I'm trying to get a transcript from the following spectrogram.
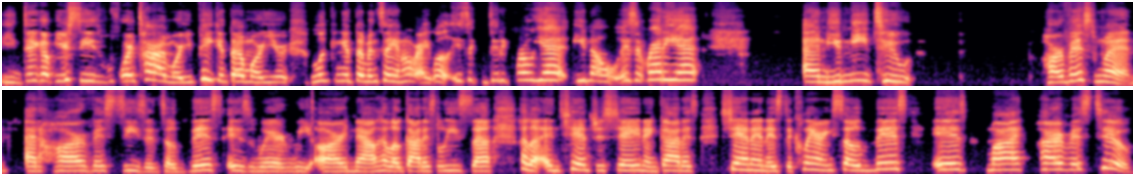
you dig up your seeds before time, or you peek at them, or you're looking at them and saying, All right, well, is it did it grow yet? You know, is it ready yet? And you need to Harvest when? At harvest season. So this is where we are now. Hello, Goddess Lisa. Hello, Enchantress Shane and Goddess Shannon is declaring. So this is my harvest too.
